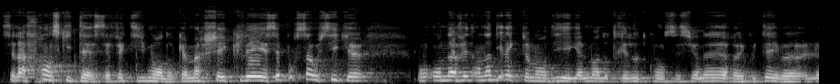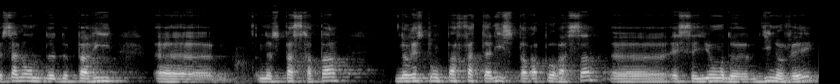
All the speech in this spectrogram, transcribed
C'est la France qui teste, effectivement. Donc un marché clé. C'est pour ça aussi que on, avait, on a directement dit également à notre réseau de concessionnaires, écoutez, euh, le salon de, Paris euh, ne se passera pas. Ne restons pas fatalistes par rapport à ça. Euh, essayons d'innover.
